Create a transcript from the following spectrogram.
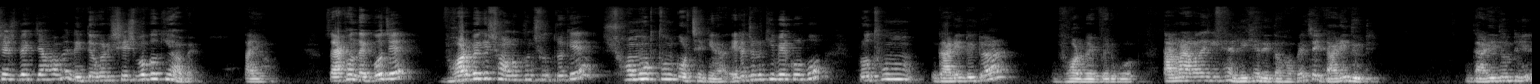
শেষ ব্যাগ যা হবে, দ্বিতীয় গাড়ির শেষ বেগও কি হবে? তাই হবে। তো এখন দেখব যে ভরবেগের সংরক্ষণ সূত্রকে সমর্থন করছে কিনা, এটার জন্য কি বের করব? প্রথম গাড়ি দুইটার ভরবেগ বের করব। তার মানে আমাদেরকে এখানে লিখে দিতে হবে যে গাড়ি দুটি গাড়ি দুটির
